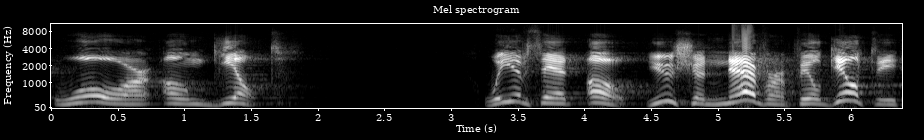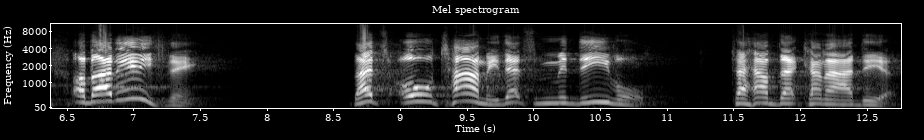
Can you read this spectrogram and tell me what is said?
war on guilt. We have said, oh, you should never feel guilty about anything. That's old timey, that's medieval to have that kind of idea.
